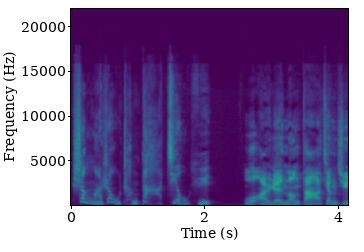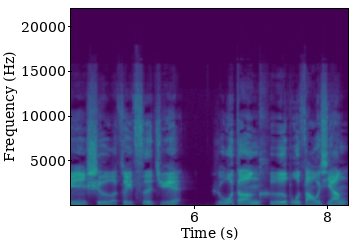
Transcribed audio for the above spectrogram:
上马绕城，大叫曰：“我二人蒙大将军赦罪赐爵，汝等何不早降？”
